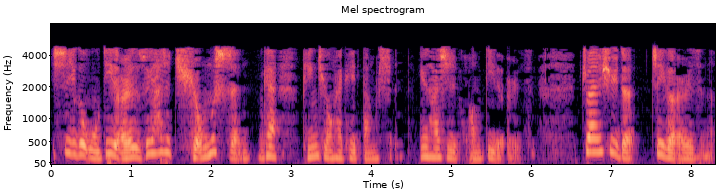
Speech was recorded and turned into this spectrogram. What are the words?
是一个武帝的儿子，所以他是穷神。你看，贫穷还可以当神，因为他是皇帝的儿子。颛顼的这个儿子呢，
